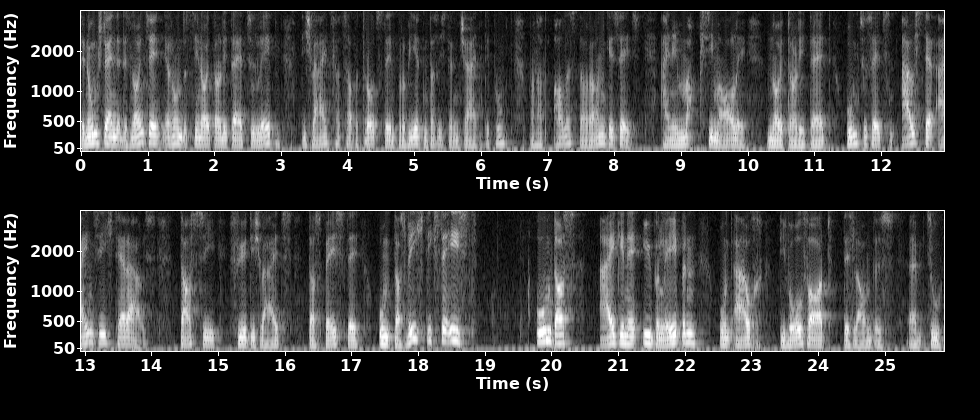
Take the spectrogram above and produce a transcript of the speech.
den Umständen des 19. Jahrhunderts die Neutralität zu leben. Die Schweiz hat es aber trotzdem probiert und das ist der entscheidende Punkt. Man hat alles daran gesetzt, eine maximale Neutralität umzusetzen, aus der Einsicht heraus, dass sie für die Schweiz das Beste und das Wichtigste ist, um das eigene Überleben und auch die Wohlfahrt des Landes äh, zu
